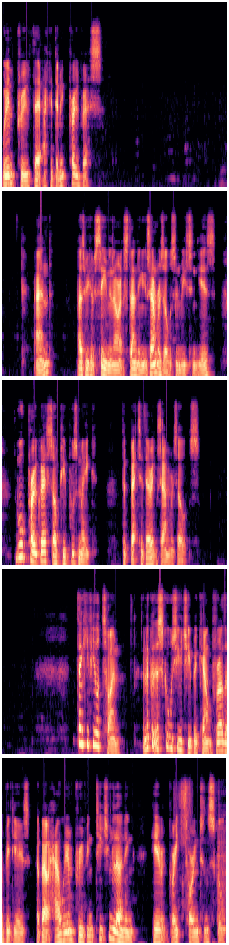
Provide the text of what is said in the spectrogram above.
will improve their academic progress. And, as we have seen in our outstanding exam results in recent years, the more progress our pupils make, the better their exam results. Thank you for your time and look at the school's YouTube account for other videos about how we're improving teaching learning here at Great Torrington School.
